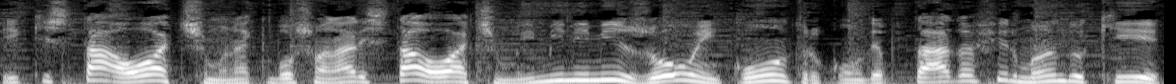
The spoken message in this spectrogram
e que está ótimo, né, que Bolsonaro está ótimo e minimizou o encontro com o deputado, afirmando que,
